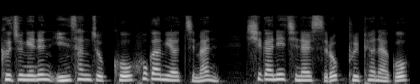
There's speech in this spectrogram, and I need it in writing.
그 중에는 인상 좋고 호감이었지만 시간이 지날수록 불편하고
